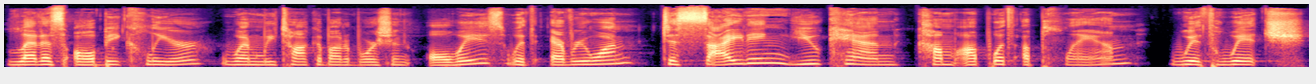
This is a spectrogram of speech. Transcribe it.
Let us all be clear when we talk about abortion, always with everyone. Deciding you can come up with a plan with which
